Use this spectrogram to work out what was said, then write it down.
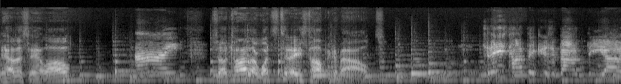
Heather, say hello. Hi. So, Tyler, what's today's topic about? Today's topic is about the uh,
